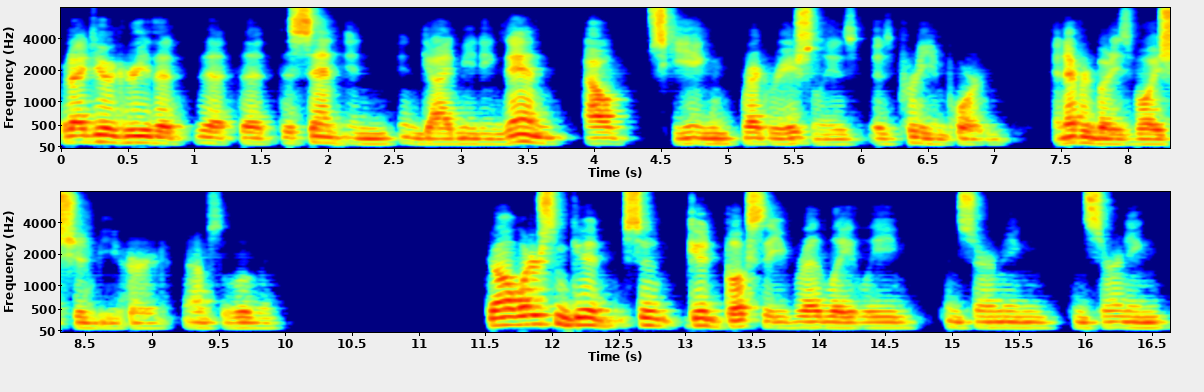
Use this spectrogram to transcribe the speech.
But I do agree that that that dissent in in guide meetings and out skiing recreationally is is pretty important, and everybody's voice should be heard. Absolutely. Don, what are some good some good books that you've read lately concerning concerning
